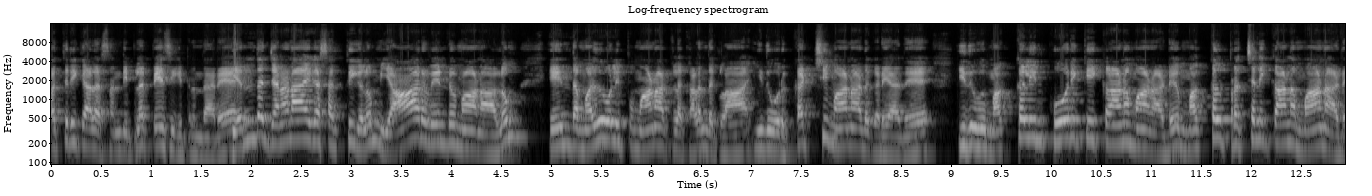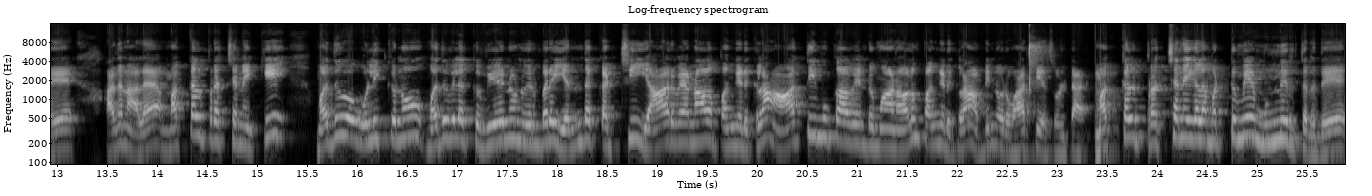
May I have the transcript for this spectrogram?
பத்திரிகையாளர் சந்திப்பில் பேசிக்கிட்டு இருந்தாரு. எந்த ஜனநாயக சக்திகளும் யார் வேண்டுமானாலும் இந்த மது ஒழிப்பு மாநாட்டில் கலந்துக்கலாம். இது ஒரு கட்சி மாநாடு கிடையாது. இது மக்களின் கோரிக்கைக்கான மாநாடு மக்கள் பிரச்சனைக்கான மாநாடு. அதனால மக்கள் பிரச்சனைக்கு மதுவை ஒழிக்கணும் மதுவிலக்கு வேணும்னு விரும்புகிற எந்த கட்சி யார் வேணாலும் பங்கெடுக்கலாம் அதிமுக வேண்டுமானாலும் பங்கெடுக்கலாம் அப்படின்னு ஒரு வார்த்தையை சொல்லிட்டார். மக்கள் பிரச்சனைகளை மட்டுமே முன்னிறுத்துறது.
